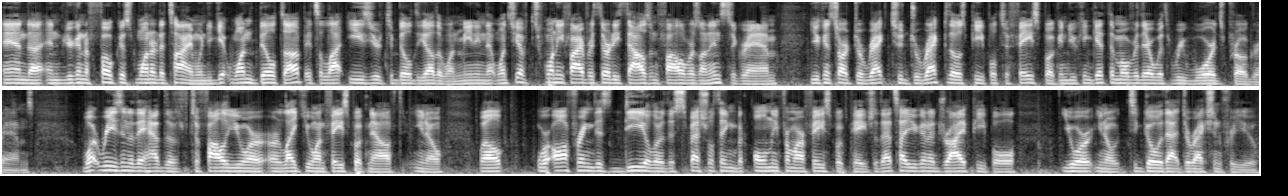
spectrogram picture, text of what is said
and uh, and you're going to focus one at a time. When you get one built up, it's a lot easier to build the other one. Meaning that once you have 25 or 30 thousand followers on Instagram, you can start direct to direct those people to Facebook, and you can get them over there with rewards programs. What reason do they have to, to follow you or, or like you on Facebook now? If you know, well, we're offering this deal or this special thing, but only from our Facebook page. So that's how you're going to drive people your you know to go that direction for you.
